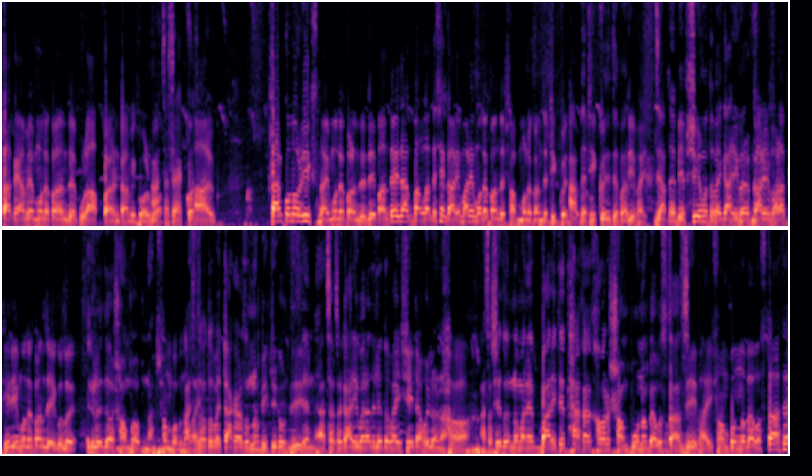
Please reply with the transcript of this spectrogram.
তাকে আমি মনে করেন যে পুরো আপ্যায়নটা আমি করব। আচ্ছা, আচ্ছা, এক কথা- আর তার কোনো রিস্ক নাই মনে করেন যে যে প্রান্তে যাক বাংলাদেশে গাড়ি মারি মনে করেন যে সব মনে করেন যে ঠিক করে আপনি ঠিক করে দিতে পারবেন। জি ভাই। যে আপনার ব্যবসায়ীর মতো ভাই গাড়ি ভাড়া গাড়ির ভাড়া ফ্রি মনে করেন যে এগুলো এগুলো দেওয়া সম্ভব না। সম্ভব না আচ্ছা। যত ভাই টাকার জন্য বিক্রি করতেছেন আচ্ছা আচ্ছা গাড়ি ভাড়া দিলে তো ভাই সেটা হইল না। হ্যাঁ। আচ্ছা সেজন্য মানে বাড়িতে থাকা খাওয়ার সম্পূর্ণ ব্যবস্থা আছে। জি ভাই সম্পূর্ণ ব্যবস্থা আছে।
